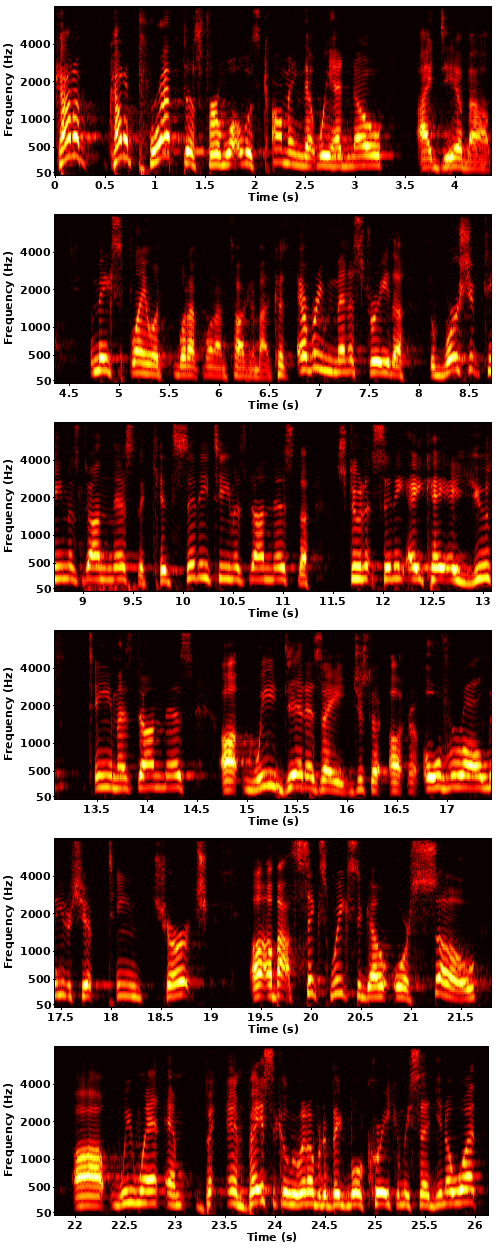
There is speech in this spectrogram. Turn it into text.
kind of kind of prepped us for what was coming that we had no idea about. Let me explain what, what, I'm, what I'm talking about. Because every ministry, the, the worship team has done this, the Kids City team has done this, the Student City, aka youth team, has done this. Uh, we did as a just a, a, an overall leadership team church uh, about six weeks ago or so. Uh, we went and, and basically we went over to Big Bull Creek and we said, you know what?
